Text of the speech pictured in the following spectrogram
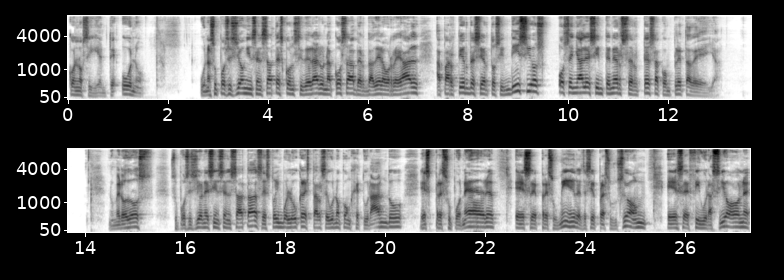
con lo siguiente. Uno, una suposición insensata es considerar una cosa verdadera o real a partir de ciertos indicios o señales sin tener certeza completa de ella. Número dos, suposiciones insensatas, esto involucra estarse uno conjeturando, es presuponer, es eh, presumir, es decir, presunción, es eh, figuración,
